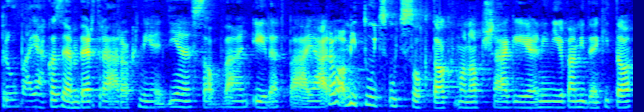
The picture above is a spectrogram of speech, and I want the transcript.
próbálják az embert rárakni egy ilyen szabvány életpályára, amit úgy, úgy szoktak manapság élni. Nyilván mindenkit a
